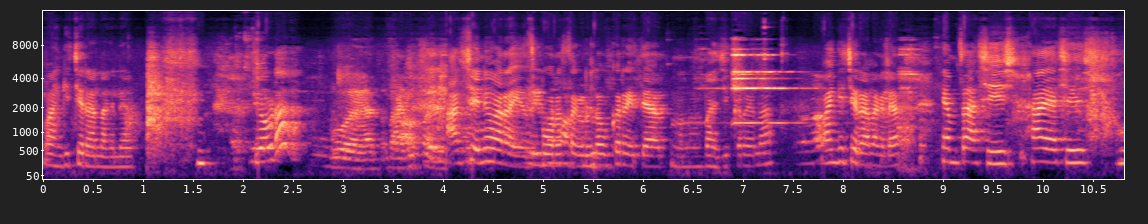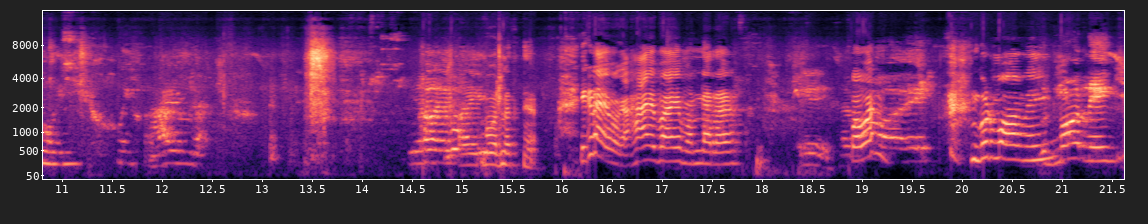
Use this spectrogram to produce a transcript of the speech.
वांगी चिरा लागल्या एवढं? होय. आता भाजी पडली. आज शनिवार आहे पोरं सगळे लवकर येतात म्हणून भाजी करायला. वांगी चिरा लागल्या. हे आमचा आशिष. हाय आशिष. हाय हाय बोलत नाही. इकडे आहे बघा. हाय बाय म्हणणारा Pavan. Good morning good morning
